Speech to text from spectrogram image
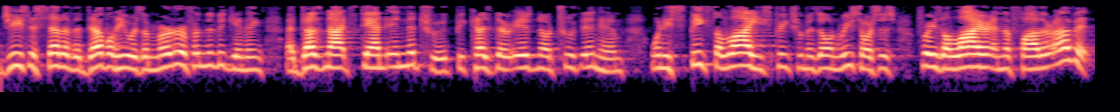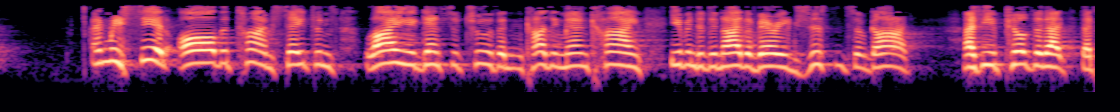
Jesus said of the devil, he was a murderer from the beginning and does not stand in the truth because there is no truth in him. When he speaks a lie, he speaks from his own resources, for he's a liar and the father of it. And we see it all the time. Satan's lying against the truth and causing mankind even to deny the very existence of God as he appeals to that, that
